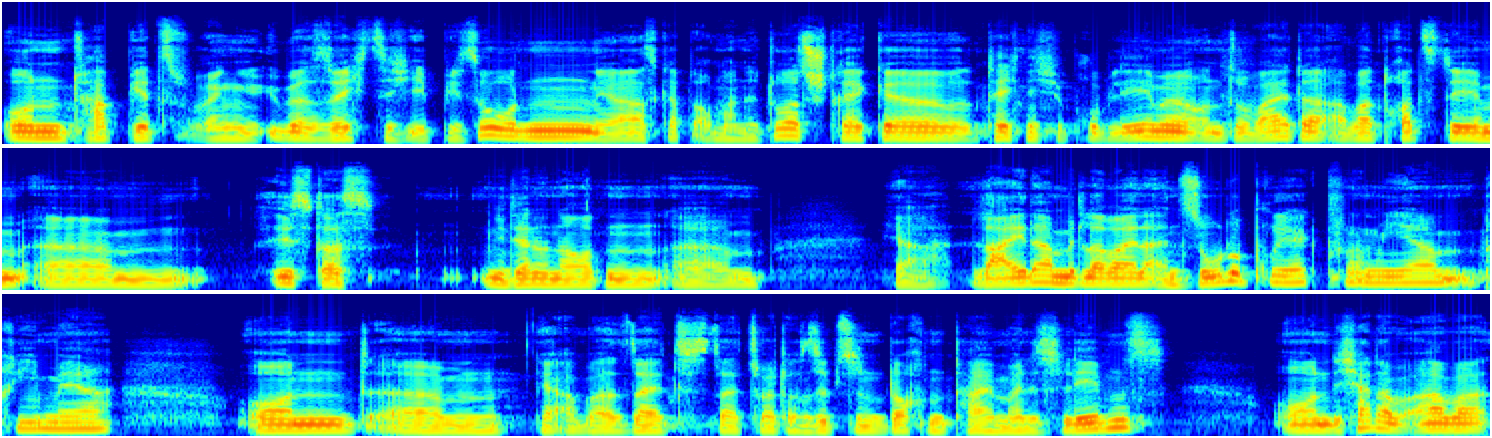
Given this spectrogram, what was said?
und habe jetzt über 60 Episoden. Ja, es gab auch mal eine Durststrecke, technische Probleme und so weiter, aber trotzdem ähm, ist das Nintendo Nauten ähm, ja leider mittlerweile ein Solo-Projekt von mir primär und ähm, ja, aber seit seit 2017 doch ein Teil meines Lebens. Und ich hatte aber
